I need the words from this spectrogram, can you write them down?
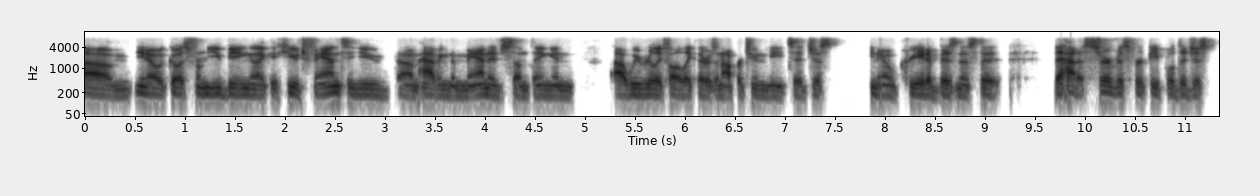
um, you know, it goes from you being like a huge fan to you um, having to manage something. And uh, we really felt like there was an opportunity to just, you know, create a business that that had a service for people to just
